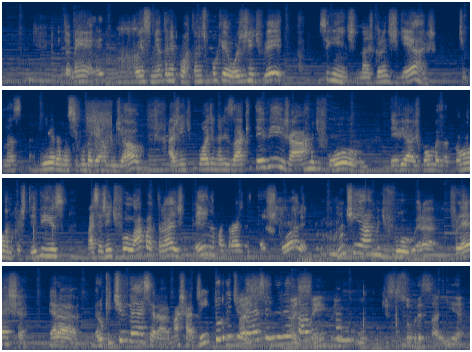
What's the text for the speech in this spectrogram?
E também, é, conhecimento é importante porque hoje a gente vê o seguinte, nas grandes guerras, tipo na Primeira, na Segunda Guerra Mundial, a gente pode analisar que teve já arma de fogo, teve as bombas atômicas, teve isso. Mas se a gente for lá para trás, bem lá para trás da história, não tinha arma de fogo, era flecha, era, era o que tivesse, era machadinho, tudo que tivesse mas, eles inventavam. Mas sempre o, o, o, que se sobressaía,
